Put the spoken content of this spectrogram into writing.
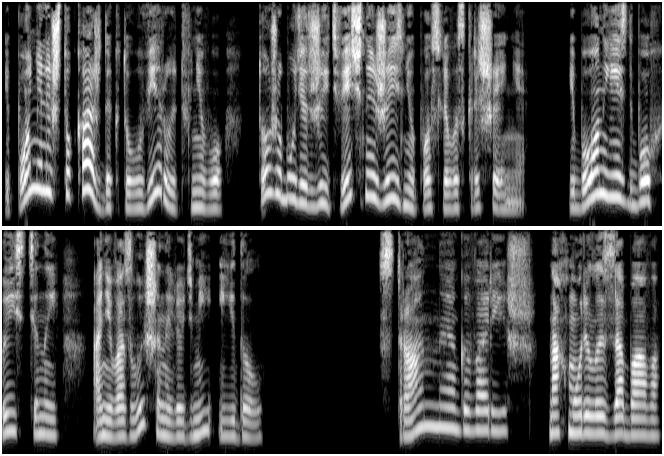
и поняли, что каждый, кто уверует в него, тоже будет жить вечной жизнью после воскрешения, ибо он есть Бог истинный, а не возвышенный людьми идол. «Странное, говоришь», — нахмурилась Забава.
